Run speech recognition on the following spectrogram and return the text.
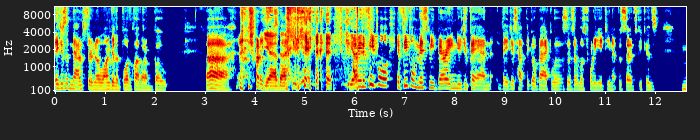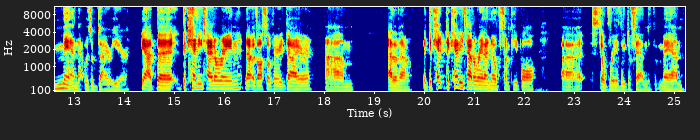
they just announced they're no longer the Bullet Club on a boat. Uh, 20 Yeah, the yeah, I mean, if people if people miss me burying New Japan, they just have to go back and listen to some of those 2018 episodes because, man, that was a dire year. Yeah, the the Kenny title reign that was also very dire. Um, I don't know, like the Ken, the Kenny title reign. I know some people uh, still bravely defend, but man,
